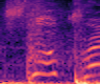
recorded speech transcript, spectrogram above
still cry.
